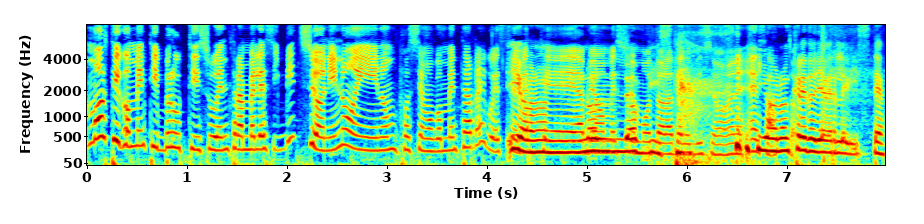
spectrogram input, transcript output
Molti commenti brutti su entrambe le esibizioni. Noi non possiamo commentare queste Io perché non, abbiamo non messo le ho in moto la viste. televisione. Io non Esatto. credo di averle viste.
